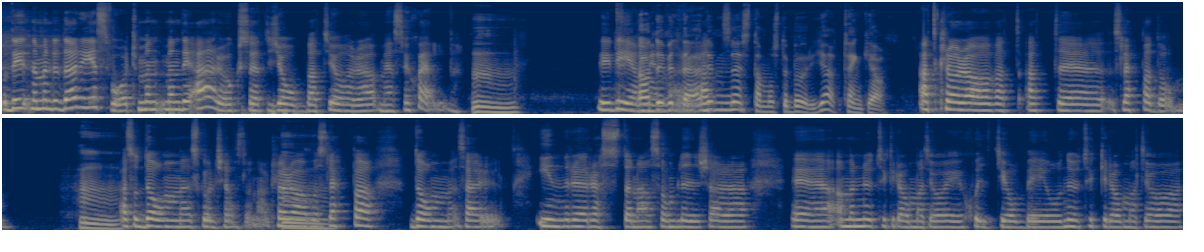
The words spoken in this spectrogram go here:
Och det, nej men det där är svårt, men, men det är också ett jobb att göra med sig själv. Mm. Det är det jag Ja menar. det är väl där att, det nästan måste börja tänker jag. att klara av att, att eh, släppa dem. Mm. Alltså de skuldkänslorna. Klara av Mm. att släppa de så här, inre rösterna som blir så här... Eh, ja, men nu tycker de att jag är skitjobbig och nu tycker de att jag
